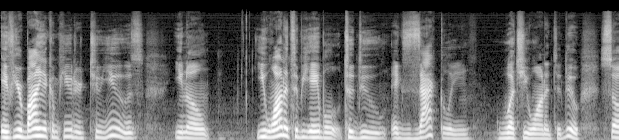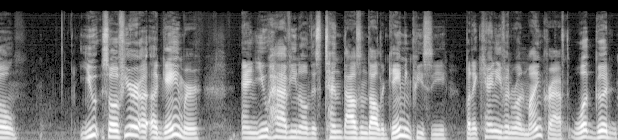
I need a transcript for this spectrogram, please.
if you're buying a computer to use, you know, you want it to be able to do exactly what you want it to do. So you so if you're a, a gamer and you have you know this ten thousand dollar gaming PC, but it can't even run Minecraft, what good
